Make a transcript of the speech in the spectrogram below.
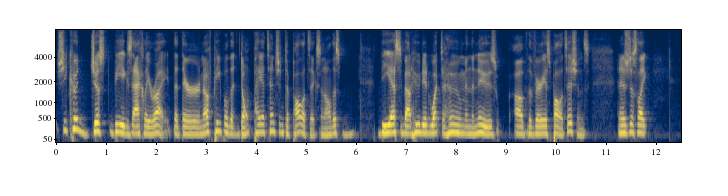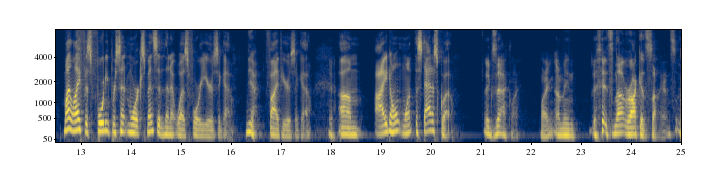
she could just be exactly right that there are enough people that don't pay attention to politics and all this BS about who did what to whom in the news of the various politicians, and it's just like my life is forty percent more expensive than it was four years ago, yeah, five years ago. Um, I don't want the status quo. exactly. Like, I mean, it's not rocket science.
